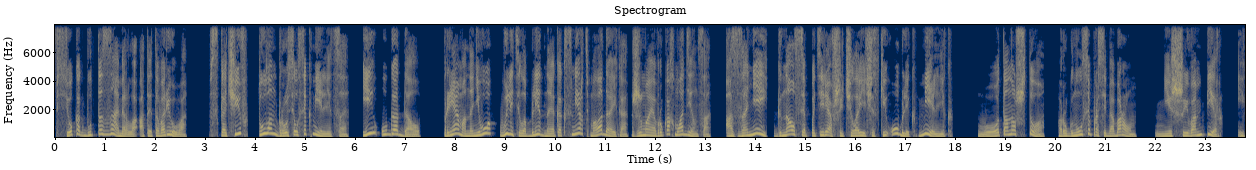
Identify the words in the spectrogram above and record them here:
все как будто замерло от этого рева. Вскочив, Тулан бросился к мельнице и угадал. Прямо на него вылетела бледная как смерть молодайка, сжимая в руках младенца, а за ней гнался потерявший человеческий облик мельник. Вот оно что, ругнулся про себя барон. Низший вампир. И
